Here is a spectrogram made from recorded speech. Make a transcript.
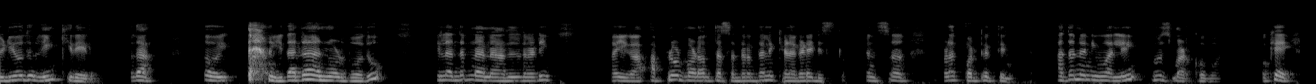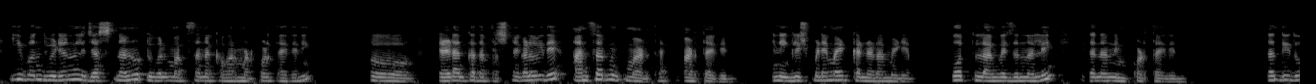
ವಿಡಿಯೋದು ಲಿಂಕ್ ಇದೆ ಇದು. ಹೌದಾ? ಸೊ ಇದನ್ನ ನೋಡ್ಬೋದು. ಇಲ್ಲಾಂದ್ರೆ ನಾನು ಆಲ್ರೆಡಿ ಈಗ ಅಪ್ಲೋಡ್ ಮಾಡುವಂತ ಸಂದರ್ಭದಲ್ಲಿ ಕೆಳಗಡೆ ಡಿಸ್ಕ್ರಿಪ್ಷನ್ಸ್ ಒಳಗೆ ಕೊಟ್ಟಿರ್ತೀನಿ. ಅದನ್ನ ನೀವು ಅಲ್ಲಿ ಯೂಸ್ ಮಾಡ್ಕೋಬೋದು. ಓಕೆ ಈ ಒಂದು ವಿಡಿಯೋನಲ್ಲಿ ಜಸ್ಟ್ ನಾನು ಟ್ವೆಲ್ ಮಾರ್ಕ್ಸ್ ಅನ್ನ ಕವರ್ ಮಾಡ್ಕೊಳ್ತಾ ಇದ್ದೀನಿ. ಸೊ ಎರಡು ಅಂಕದ ಪ್ರಶ್ನೆಗಳು ಇದೆ. ಆನ್ಸರ್ ಮಾಡ್ತಾ ಮಾಡ್ತಾ ಇದ್ದೀನಿ. In English medium and Kannada medium ಲ್ಯಾಂಗ್ವೇಜ್ನಲ್ಲಿ ಇದನ್ನ ನಿಮ್ಗೆ ಕೊಡ್ತಾ ಇದ್ದೀನಿ. ನಂದು ಇದು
